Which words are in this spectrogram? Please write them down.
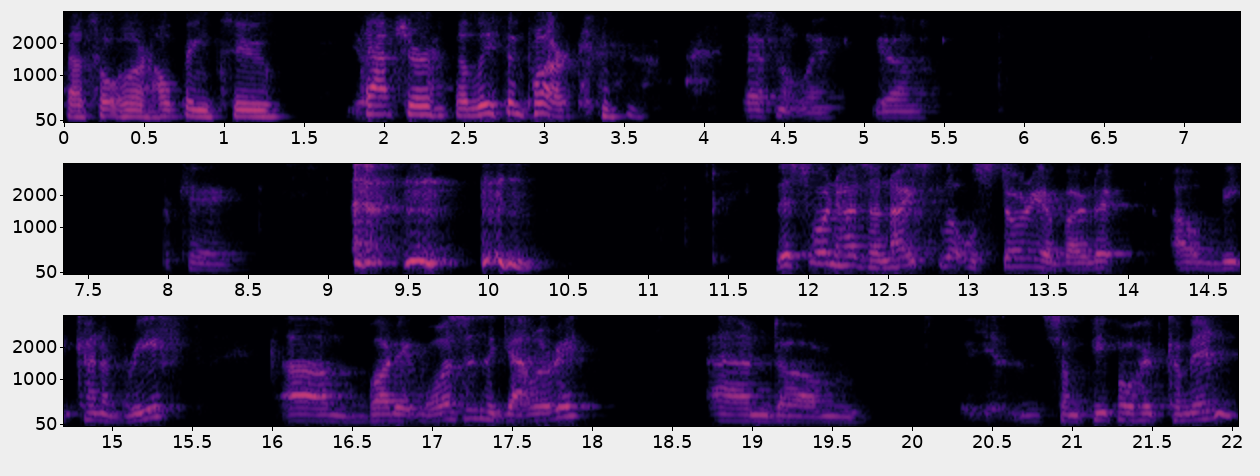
that's what we're hoping to Yeah. capture, at least in part. Definitely, yeah. Okay. this one has a nice little story about it. I'll be kind of brief, um, but it was in the gallery, and um, some people had come in.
